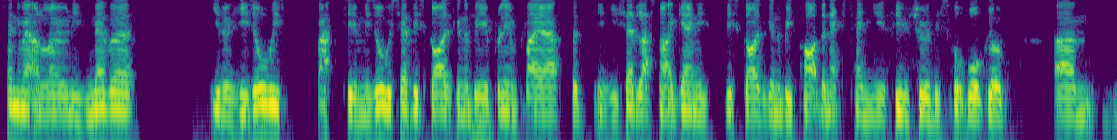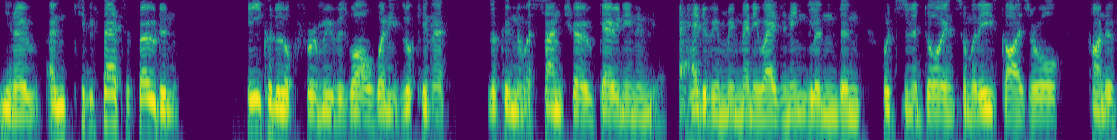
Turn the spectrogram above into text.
sent him out on loan. He's never you know, he's always backed him. He's always said this guy's going to be a brilliant player. But he said last night again, he's, this guy's going to be part of the next ten year future of this football club. Um, you know, and to be fair to Foden, he could have looked for a move as well when he's looking at looking at Sancho going in and ahead of him in many ways in England and Hudson Odoi and some of these guys are all kind of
